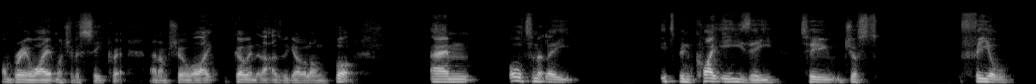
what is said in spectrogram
on Bray Wyatt much of a secret. And I'm sure we'll like go into that as we go along. But um, ultimately, it's been quite easy to just feel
